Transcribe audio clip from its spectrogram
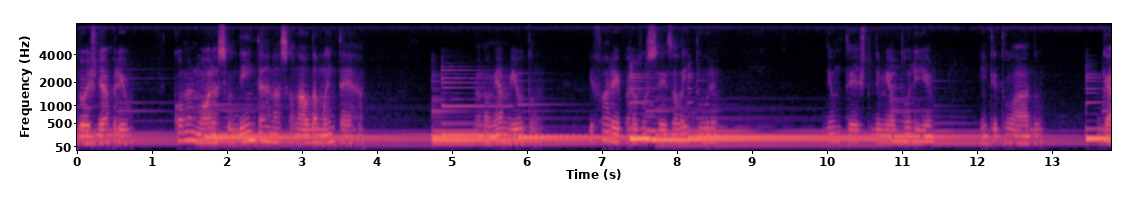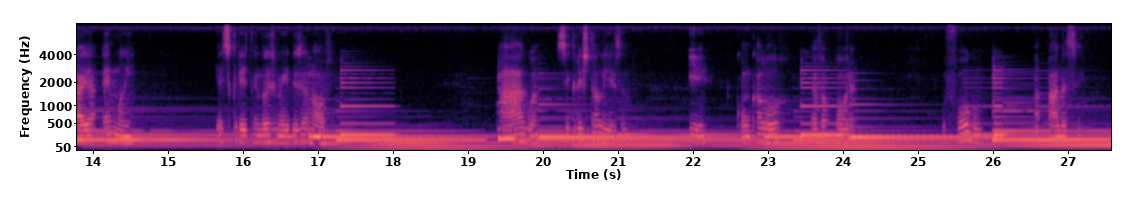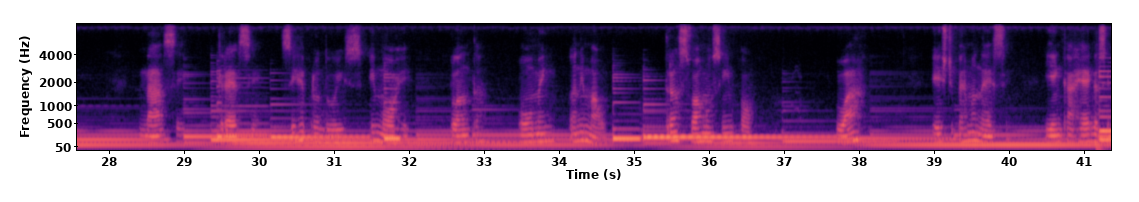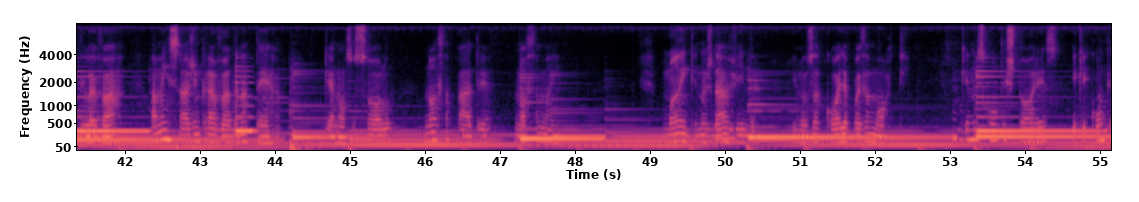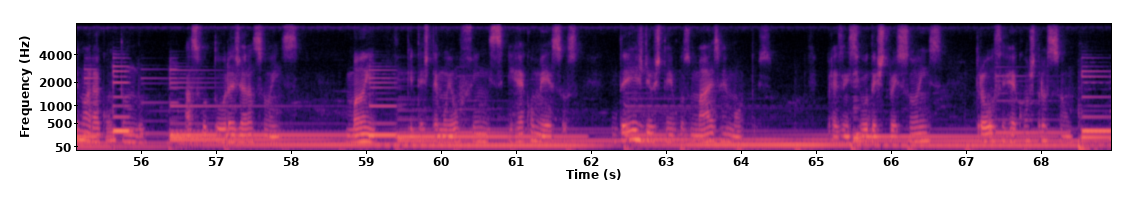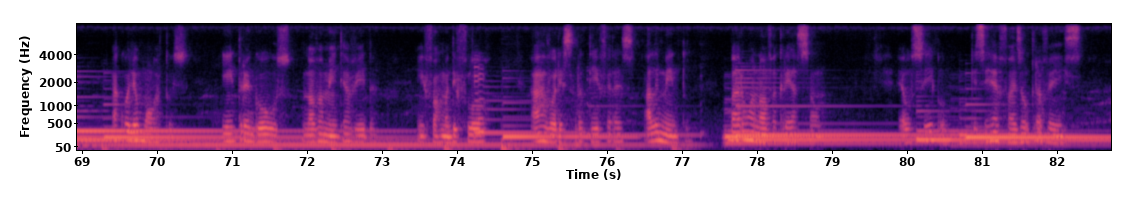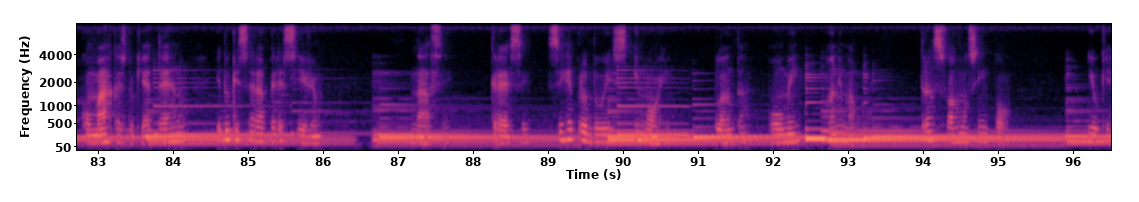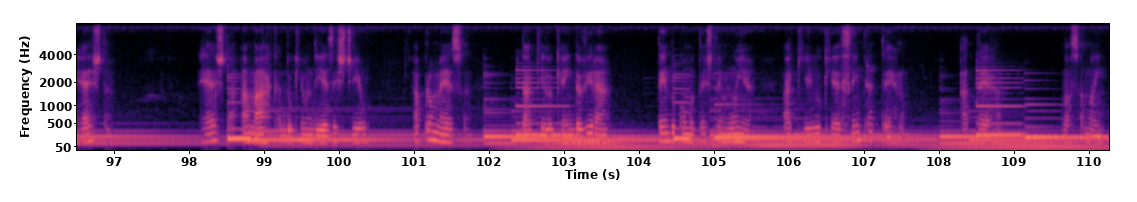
22 de abril, comemora-se o Dia Internacional da Mãe Terra. Meu nome é Hamilton e farei para vocês a leitura de um texto de minha autoria, intitulado Gaia é Mãe, escrito em 2019. A água se cristaliza e, com o calor, evapora. O fogo apaga-se nasce, cresce, se reproduz e morre, planta, homem, animal, transformam-se em pó. O ar, este permanece e encarrega-se de levar a mensagem cravada na terra, que é nosso solo, nossa pátria, nossa mãe. Mãe que nos dá a vida e nos acolhe após a morte, que nos conta histórias e que continuará contando às futuras gerações. Mãe que testemunhou fins e recomeços desde os tempos mais remotos. Presenciou destruições, trouxe reconstrução. Acolheu mortos e entregou-os novamente à vida, em forma de flor, árvores frutíferas, alimento, para uma nova criação. É o ciclo que se refaz outra vez, com marcas do que é eterno e do que será perecível. Nasce cresce, se reproduz e morre. Planta, homem, animal. Transformam-se em pó. E o que resta? Resta a marca do que um dia existiu, a promessa daquilo que ainda virá, tendo como testemunha aquilo que é sempre eterno, a terra, nossa mãe.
